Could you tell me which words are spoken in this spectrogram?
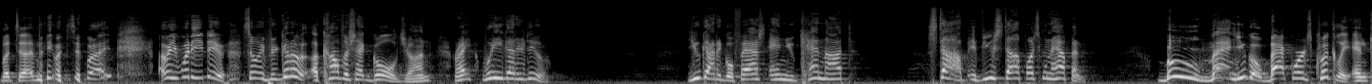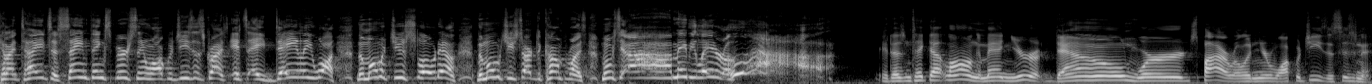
But, uh, anyways, right? I mean, what do you do? So, if you're going to accomplish that goal, John, right, what do you got to do? You got to go fast and you cannot stop. If you stop, what's going to happen? Boom, man, you go backwards quickly. And can I tell you, it's the same thing spiritually in walk with Jesus Christ. It's a daily walk. The moment you slow down, the moment you start to compromise, the moment you say, ah, maybe later, ah, it doesn't take that long. And man, you're a downward spiral in your walk with Jesus, isn't it?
